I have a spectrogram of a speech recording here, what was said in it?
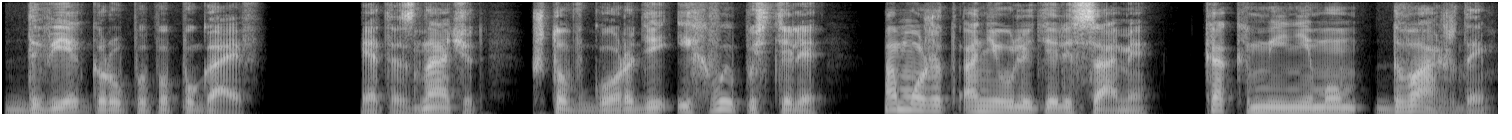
две группы попугаев. Это значит, что в городе их выпустили, а может они улетели сами, как минимум дважды.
